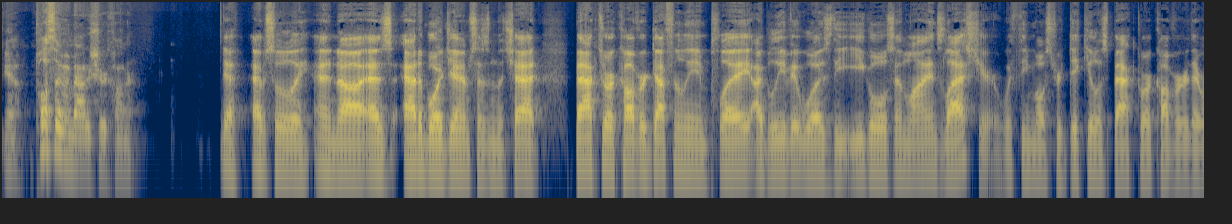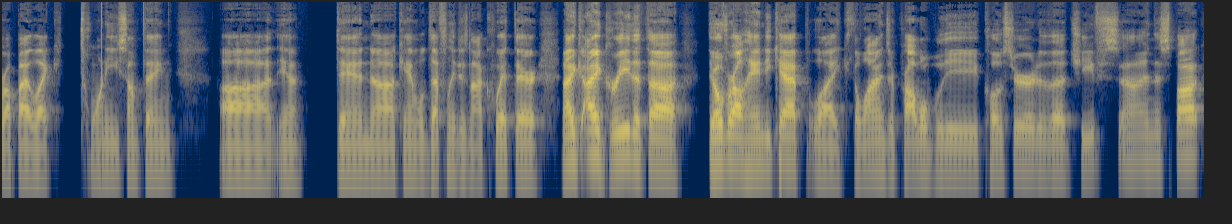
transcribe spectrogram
Yeah plus seven matters here connor. Yeah absolutely. And uh, as Attaboy jam says in the chat backdoor cover definitely in play. I believe it was the eagles and lions last year with the most ridiculous backdoor cover. They were up by like 20 something. Uh yeah Dan uh, Campbell definitely does not quit there. I, I agree that the the overall handicap, like the Lions are probably closer to the Chiefs uh, in this spot.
